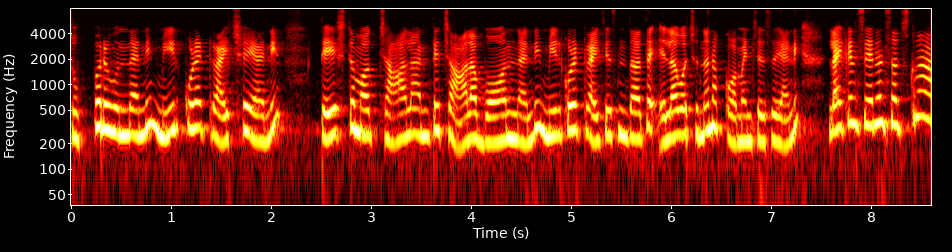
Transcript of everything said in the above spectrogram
సూపర్గా ఉందండి. మీరు కూడా ట్రై చేయండి. టేస్ట్ మాకు చాలా అంటే చాలా బాగుందండి. మీరు కూడా ట్రై చేసిన తర్వాత ఎలా వచ్చిందో నాకు కామెంట్ చేసేయండి. Like and share and subscribe.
